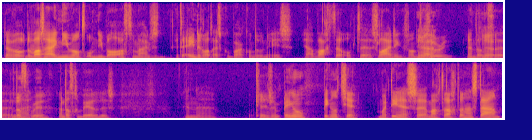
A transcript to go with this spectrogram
er was eigenlijk niemand om die bal af te maken. Dus het enige wat Escobar kon doen is ja, wachten op de sliding van de Ja. jury. En dat, ja, dat nou gebeurde. en dat gebeurde dus. En Kreeg ze een pingel. pingeltje. Martinez eh, mag erachter gaan staan.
